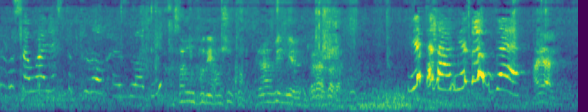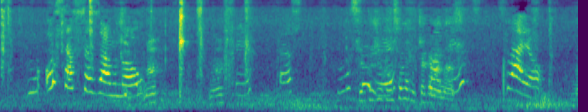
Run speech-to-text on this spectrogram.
będę musiała jeszcze trochę zrobić. Samochód podjechał szybko. Teraz biegniemy, teraz, zaraz. Nie tata, nie dobrze. A jak? Ustaw się za mną. No, no. I teraz Szybko, musimy szybko, samochód czeka na nas. Klają. No.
